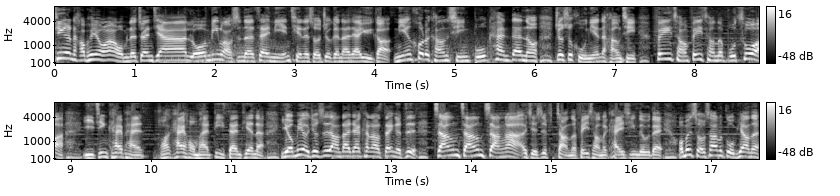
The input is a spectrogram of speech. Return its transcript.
亲爱的好朋友啊，我们的专家罗文斌老师呢，在年前的时候就跟大家预告，年后的行情不看淡哦，就是虎年的行情非常非常的不错啊，已经开盘花开红盘第三天了，有没有就是让大家看到三个字涨涨涨啊，而且是涨得非常的开心，对不对？我们手上的股票呢，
